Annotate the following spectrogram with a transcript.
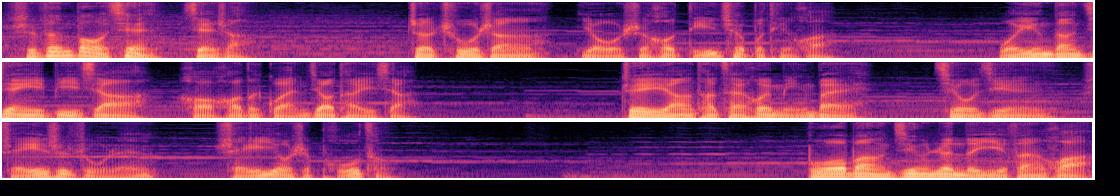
十分抱歉，先生，这畜生有时候的确不听话，我应当建议陛下好好的管教他一下，这样他才会明白究竟谁是主人，谁又是仆从。”波棒敬任的一番话，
